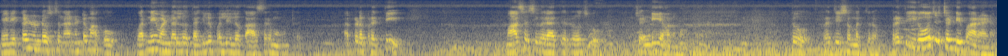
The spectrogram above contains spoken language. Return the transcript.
నేను ఎక్కడి నుండి వస్తున్నానంటే మాకు వర్ణి మండల్లో తగిలిపల్లిలో ఒక ఆశ్రమం ఉంటుంది. అక్కడ ప్రతి మాస శివరాత్రి రోజు చండీ హవనం ఉంటుంది తో ప్రతి సంవత్సరం ప్రతిరోజు చండీ పారాయణం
